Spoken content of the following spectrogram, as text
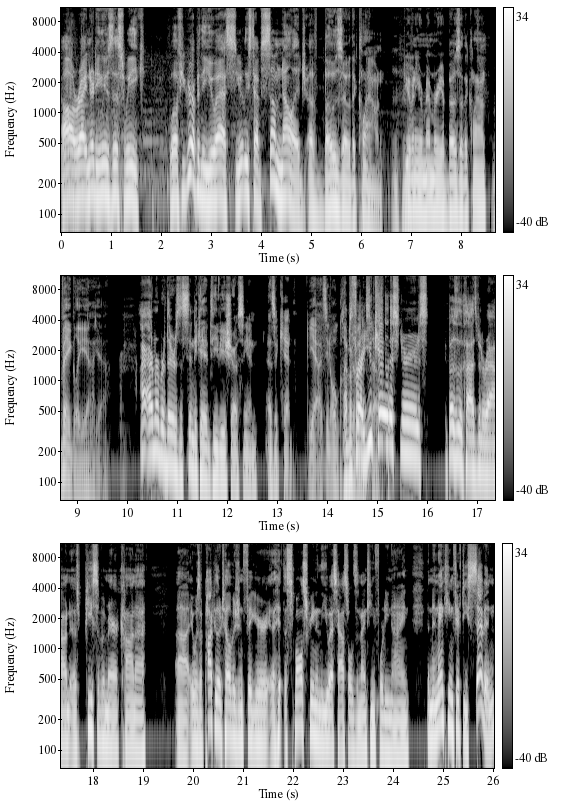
All right, nerdy news this week. Well, if you grew up in the U.S., you at least have some knowledge of Bozo the Clown. Do you have any memory of Bozo the Clown? vaguely. Yeah, yeah. I, I remember there was a syndicated TV show seeing as a kid. Yeah, I've seen old Uh, clips. but of for our and UK stuff. listeners, Bozo the Clown's been around as a piece of Americana. Uh, it was a popular television figure. that hit the small screen in the U.S. households in 1949. Then in 1957,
